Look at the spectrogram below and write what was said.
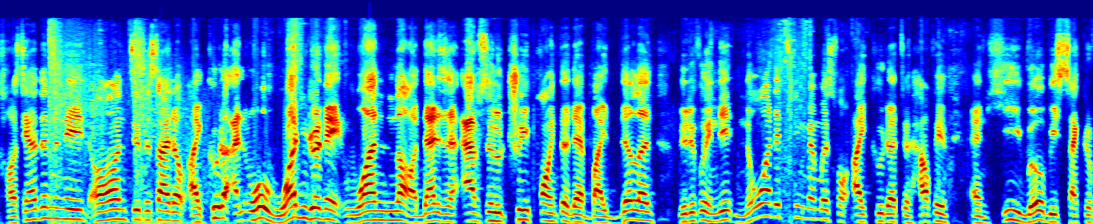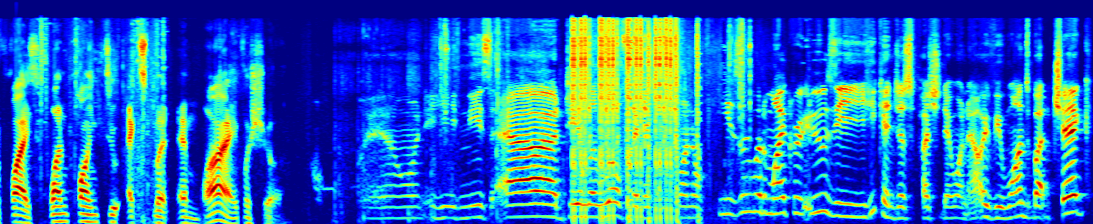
Causing another grenade on to the side of Ikuda. And oh, one grenade, one not. That is an absolute three-pointer there by Dylan. Beautiful indeed. No other team members for Ikuda to help him. And he will be sacrificed. One point to Expert MY for sure. He needs uh Dylan will finish this one off easily with a micro Uzi. He can just punch that one out if he wants, but check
